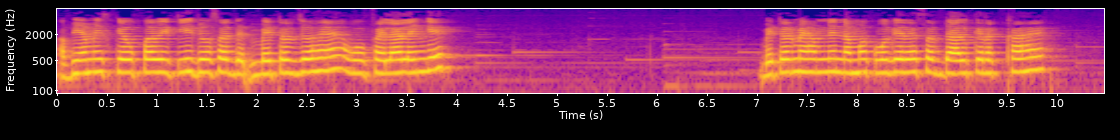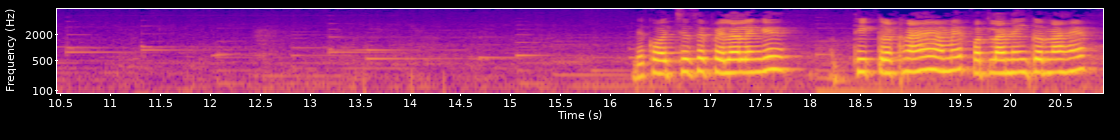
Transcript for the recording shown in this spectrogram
अभी हम इसके ऊपर इडली डोसा बेटर जो है, वो फैला लेंगे। बेटर में हमने नमक वगैरह सब डाल के रखा है। देखो, अच्छे से फैला लेंगे। ठीक रखना है हमें, पतला नहीं करना है।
